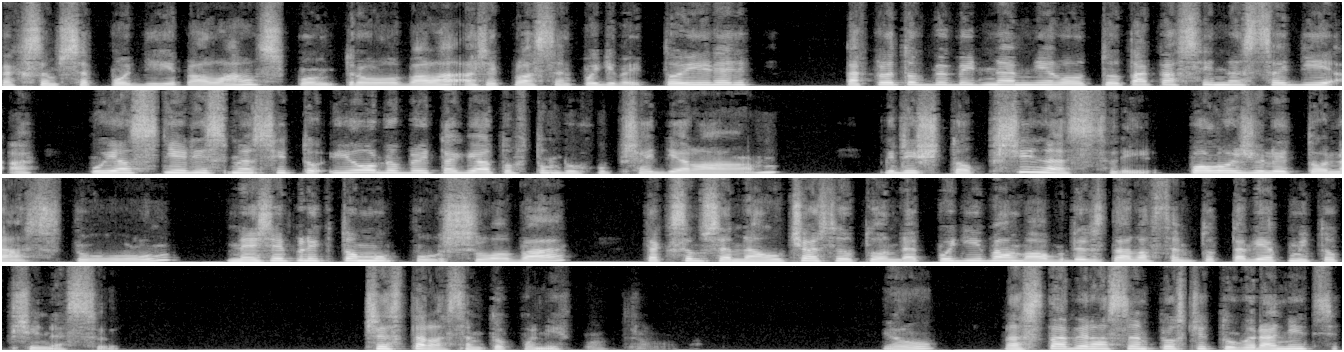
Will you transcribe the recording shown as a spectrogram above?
tak jsem se podívala, zkontrolovala a řekla jsem, podívej, to je, takhle to by být nemělo, to tak asi nesedí a ujasnili jsme si to, jo, dobrý, tak já to v tom duchu předělám. když to přinesli, položili to na stůl, neřekli k tomu půl slova, tak jsem se naučila, že to nepodívám a odevzdala jsem to tak, jak mi to přinesli. Přestala jsem to po nich kontrolovat. Jo? Nastavila jsem prostě tu hranici.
